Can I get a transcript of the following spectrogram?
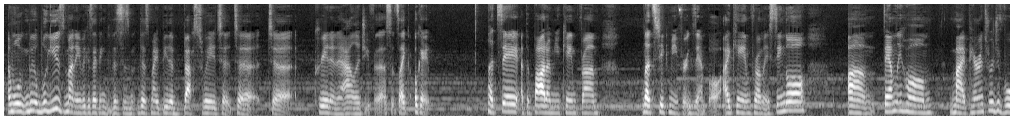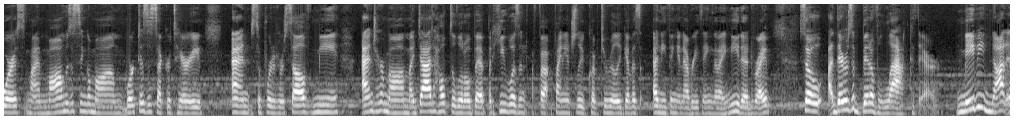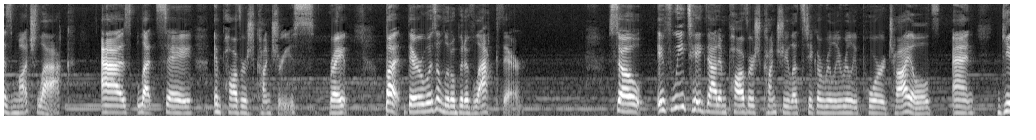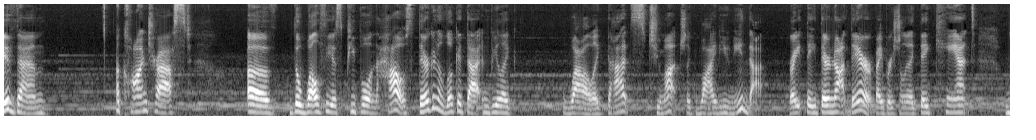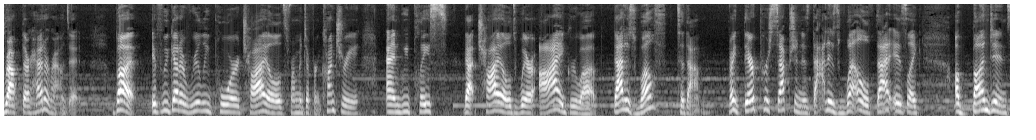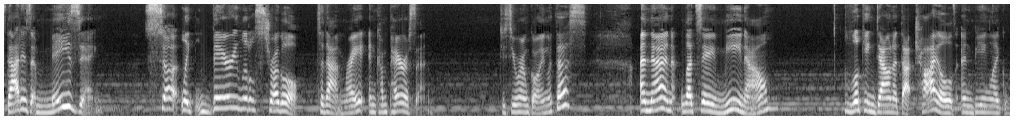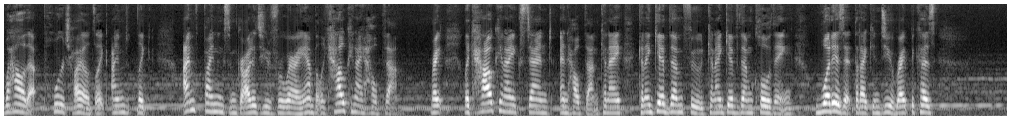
and we'll, we'll, we'll use money because I think this is this might be the best way to to to create an analogy for this. It's like okay, let's say at the bottom you came from. Let's take me for example. I came from a single um, family home. My parents were divorced. My mom was a single mom, worked as a secretary, and supported herself, me, and her mom. My dad helped a little bit, but he wasn't financially equipped to really give us anything and everything that I needed, right? So uh, there's a bit of lack there maybe not as much lack as, let's say, impoverished countries, right? But there was a little bit of lack there. So if we take that impoverished country, let's take a really, really poor child and give them a contrast of the wealthiest people in the house, they're going to look at that and be like, wow, like that's too much. Like, why do you need that? Right? They they're not there vibrationally, like they can't wrap their head around it. But if we get a really poor child from a different country and we place that child where I grew up, that is wealth to them, right? Their perception is that is wealth, that is like abundance, that is amazing. So, like, very little struggle to them, right? In comparison. Do you see where I'm going with this? And then let's say me now looking down at that child and being like, wow, that poor child. Like, I'm like, I'm finding some gratitude for where I am, but like, how can I help them? Right? Like, how can I extend and help them? Can I, can I give them food? Can I give them clothing? What is it that I can do? Right? Because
